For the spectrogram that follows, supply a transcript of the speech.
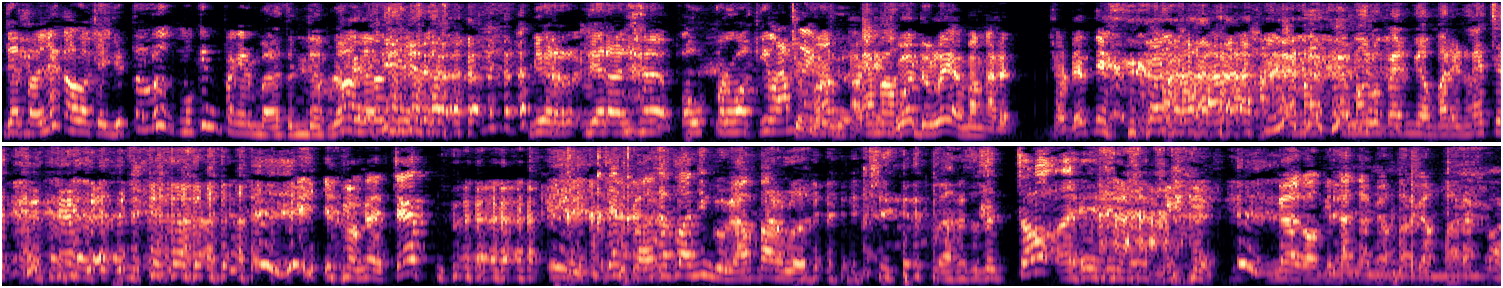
jatuhnya kalau kayak gitu lu mungkin pengen balas dendam doang kali. biar biar ada perwakilannya Cuma gitu. kakek Emang- gue dulu emang ada codetnya. emang emang lu pengen gambarin lecet kan emang ngechat. Chat banget tuh anjing gue gampar lu Bangsa tuh cok Enggak kalau kita enggak gambar-gambaran kok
